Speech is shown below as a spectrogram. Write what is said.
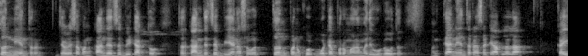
तण नियंत्रण. ज्यावेळेस आपण कांद्याचं बी टाकतो तर कांद्याच्या बियाण्यासोबत तण पण खूप मोठ्या प्रमाणामध्ये उगवतं. मग त्या नियंत्रणासाठी आपल्याला काही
